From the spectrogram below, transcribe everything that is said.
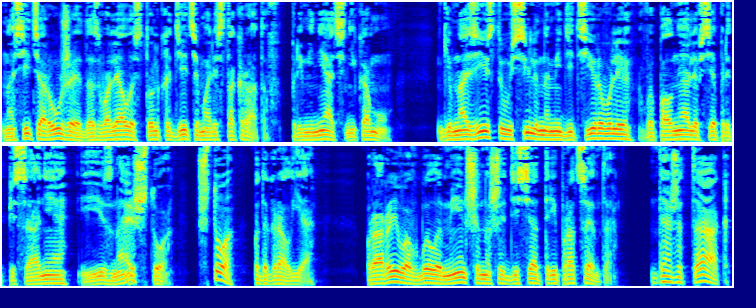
Носить оружие дозволялось только детям аристократов, применять никому. Гимназисты усиленно медитировали, выполняли все предписания, и знаешь что? «Что?» — подыграл я. Прорывов было меньше на 63%. «Даже так?»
